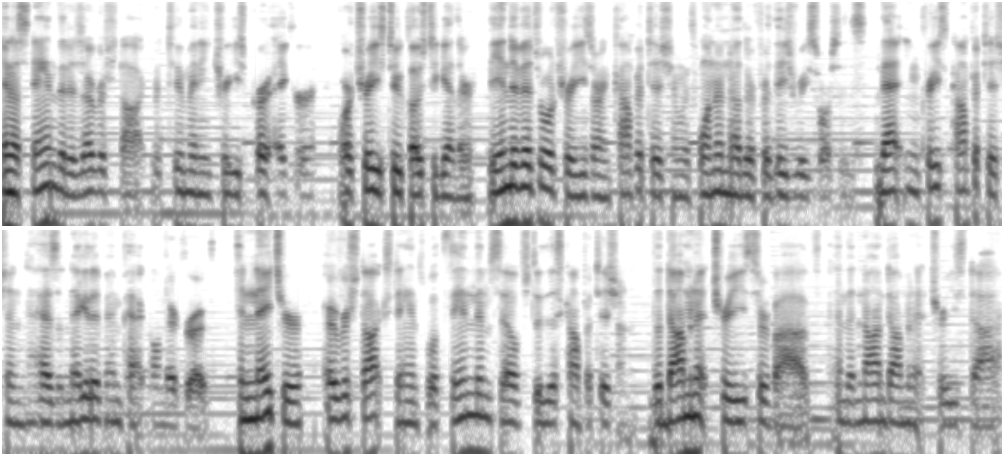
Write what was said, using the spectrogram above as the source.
In a stand that is overstocked with too many trees per acre or trees too close together, the individual trees are in competition with one another for these resources. That increased competition has a negative impact on their growth. In nature, overstocked stands will thin themselves through this competition. The dominant trees survive and the non dominant trees die.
